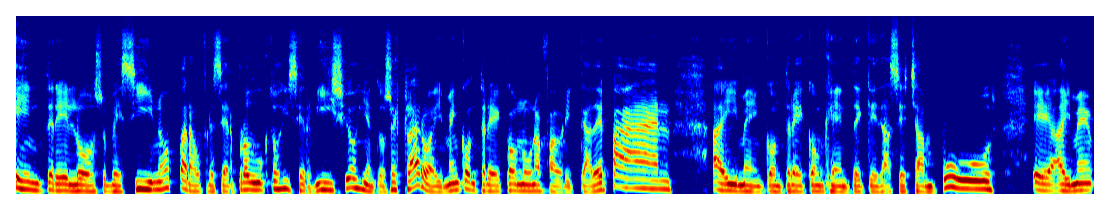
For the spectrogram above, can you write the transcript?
entre los vecinos para ofrecer productos y servicios. Y entonces, claro, ahí me encontré con una fábrica de pan, ahí me encontré con gente que hace champús, ahí me,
